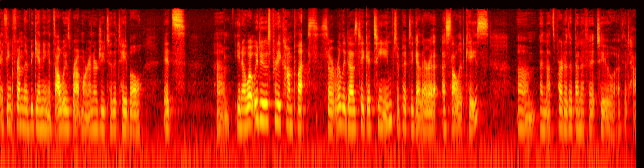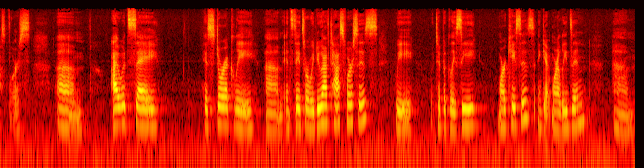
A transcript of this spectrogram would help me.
I think from the beginning, it's always brought more energy to the table. It's um, you know, what we do is pretty complex, so it really does take a team to put together a, a solid case, um, and that's part of the benefit too of the task force. Um, I would say historically, um, in states where we do have task forces, we would typically see more cases and get more leads in. Um,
